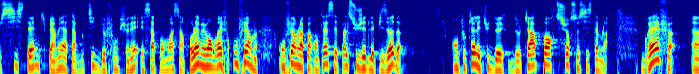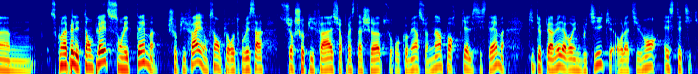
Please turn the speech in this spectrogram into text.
système qui permet à ta boutique de fonctionner. Et ça, pour moi, c'est un problème. Mais bon, bref, on ferme, la parenthèse, c'est pas le sujet de l'épisode. En tout cas, l'étude de, cas porte sur ce système-là. Bref, euh, ce qu'on appelle les templates, ce sont les thèmes Shopify. Donc ça, on peut retrouver ça sur Shopify, sur PrestaShop, sur WooCommerce, sur n'importe quel système qui te permet d'avoir une boutique relativement esthétique.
